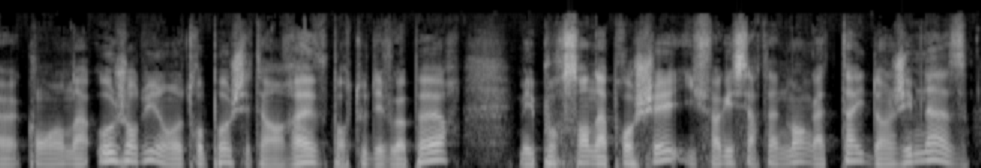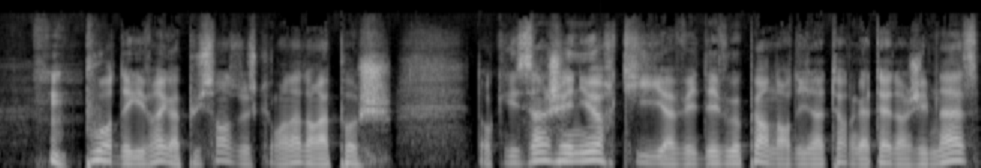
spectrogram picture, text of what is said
euh, qu'on a aujourd'hui dans notre poche, c'était un rêve pour tout développeur. Mais pour s'en approcher, il fallait certainement la taille d'un gymnase Hmm. pour délivrer la puissance de ce que l'on a dans la poche. Donc les ingénieurs qui avaient développé un ordinateur de la taille d'un gymnase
